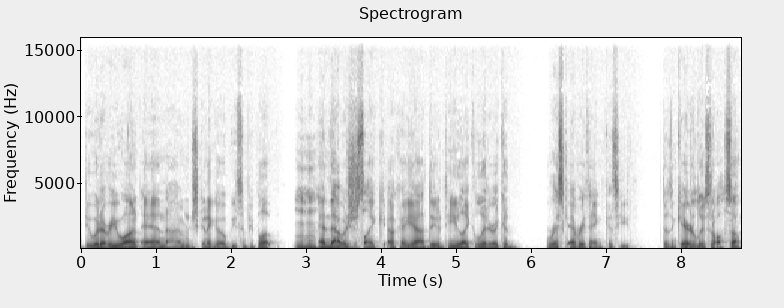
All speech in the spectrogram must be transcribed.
do whatever you want, and I'm just gonna go beat some people up. And that was just like okay, yeah, dude. He like literally could risk everything because he doesn't care to lose it all. So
